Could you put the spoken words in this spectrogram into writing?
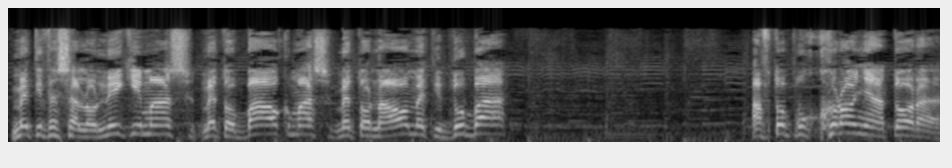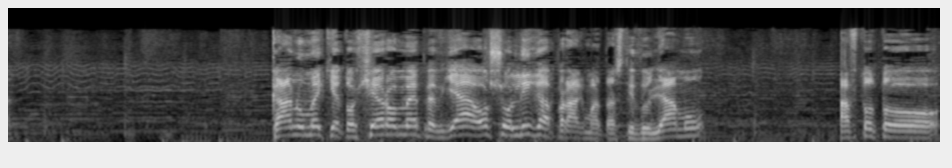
με τη Θεσσαλονίκη μας, με τον Μπάοκ μας, με τον ναό, με την Τούμπα. Αυτό που χρόνια τώρα κάνουμε και το χαίρομαι παιδιά όσο λίγα πράγματα στη δουλειά μου. Αυτό το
